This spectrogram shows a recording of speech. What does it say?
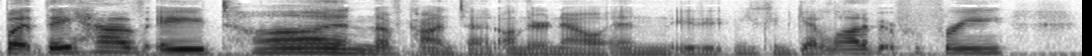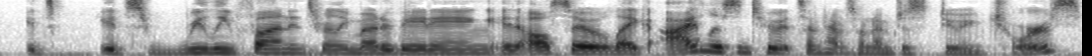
but they have a ton of content on there now, and it, you can get a lot of it for free. It's it's really fun. It's really motivating. It also like I listen to it sometimes when I'm just doing chores.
